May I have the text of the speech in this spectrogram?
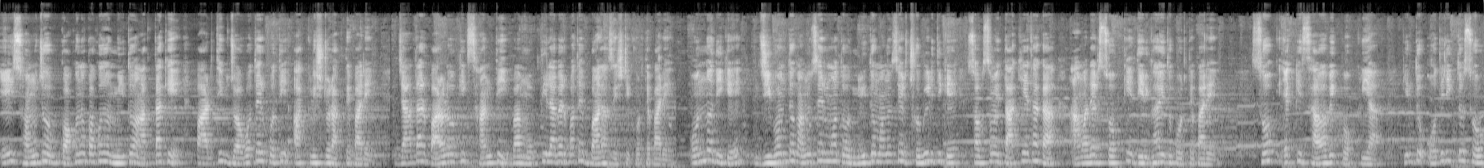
এই সংযোগ কখনো কখনো মৃত আত্মাকে পার্থিব জগতের প্রতি আকৃষ্ট রাখতে পারে, যা তার পারলৌকিক শান্তি বা মুক্তি লাভের পথে বাধা সৃষ্টি করতে পারে। অন্যদিকে, জীবন্ত মানুষের মতো মৃত মানুষের ছবির দিকে সবসময় তাকিয়ে থাকা আমাদের শোককে দীর্ঘায়িত করতে পারে। শোক একটি স্বাভাবিক প্রক্রিয়া। কিন্তু অতিরিক্ত শোক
